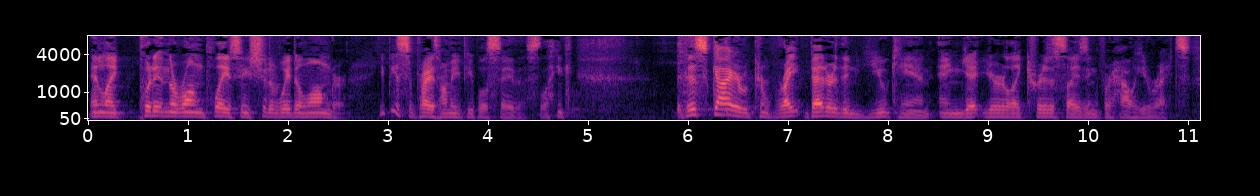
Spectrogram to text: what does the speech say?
and like put it in the wrong place and should have waited longer. You'd be surprised how many people say this. Like, this guy can write better than you can, and yet you're like criticizing for how he writes.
